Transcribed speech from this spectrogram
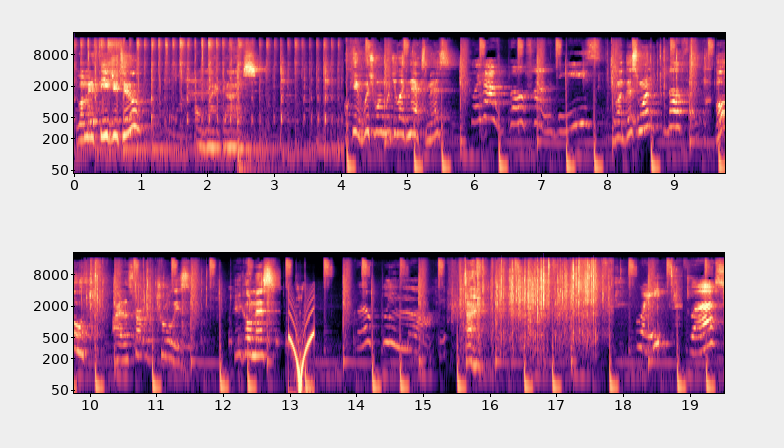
You want me to feed you too? Oh my gosh. Okay, which one would you like next, miss? Can We have both of these. You want this one? Both of them. Both? All right, let's start with the trolleys. Here you go, miss. Be more. All right. Wait, first,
